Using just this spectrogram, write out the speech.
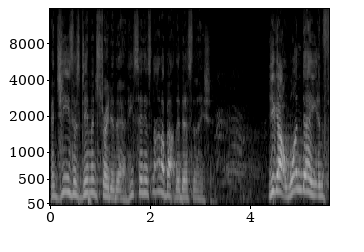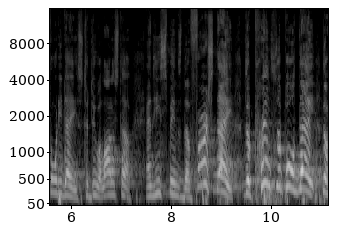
And Jesus demonstrated that. He said, It's not about the destination. You got one day in 40 days to do a lot of stuff. And he spends the first day, the principal day, the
